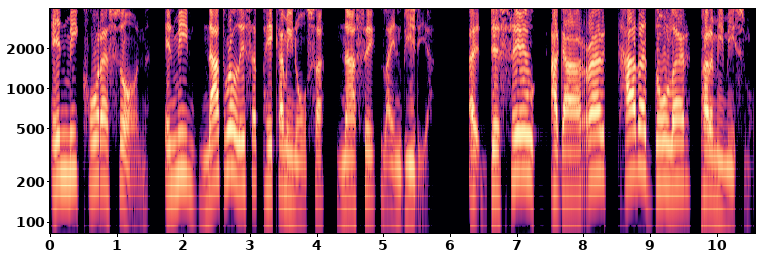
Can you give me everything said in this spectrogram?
en mi corazón, en mi naturaleza pecaminosa, nace la envidia. Eh, deseo agarrar cada dólar para mí mismo.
